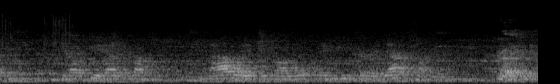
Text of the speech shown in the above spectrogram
and, you know, if you have enough knowledge about it, maybe you could identify it. Right.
